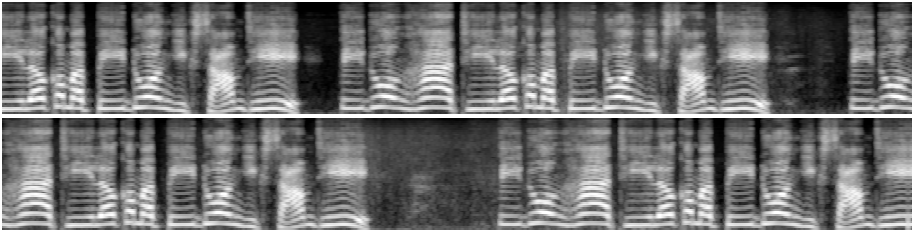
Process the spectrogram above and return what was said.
ทีแล้วก็มาปีด้วงอีกสามที ตีด้วงห้าทีแล้วก็มาปีด้วงอีกสามที ตีด้วงห้าทีแล้วก็มาปีด้วงอีกสามที ตีด้วงห้าทีแล้วก็มาปีด้วงอีกสามที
